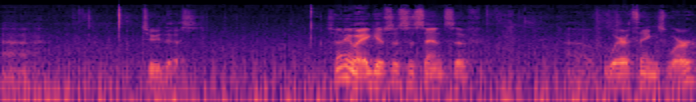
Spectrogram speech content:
uh, to this. So, anyway, it gives us a sense of, of where things were.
